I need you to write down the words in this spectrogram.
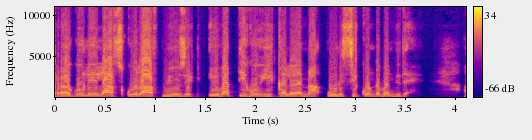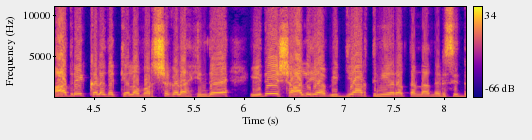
ರಘುಲೀಲಾ ಸ್ಕೂಲ್ ಆಫ್ ಮ್ಯೂಸಿಕ್ ಇವತ್ತಿಗೂ ಈ ಕಲೆಯನ್ನ ಉಳಿಸಿಕೊಂಡು ಬಂದಿದೆ. ಆದ್ರೆ ಕಳೆದ ಕೆಲ ವರ್ಷಗಳ ಹಿಂದೆ ಇದೇ ಶಾಲೆಯ ವಿದ್ಯಾರ್ಥಿನಿಯರ ತಂಡ ನಡೆಸಿದ್ದ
